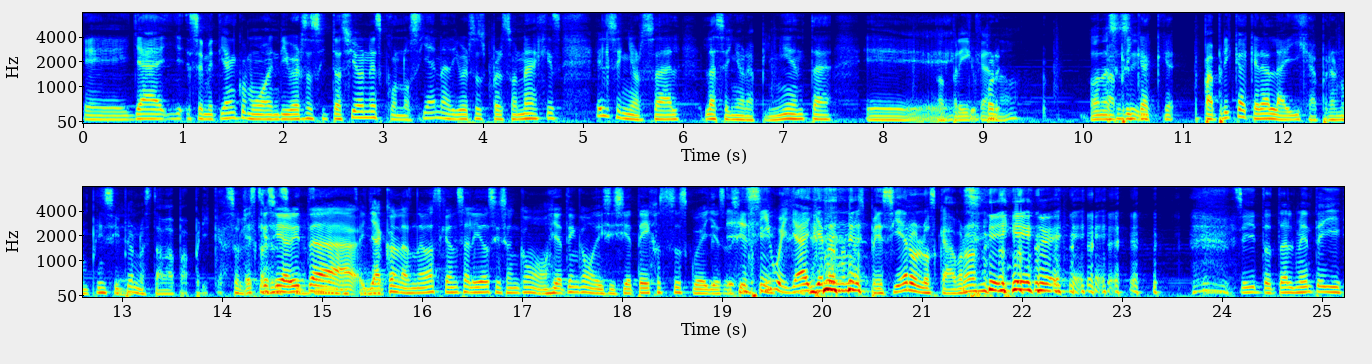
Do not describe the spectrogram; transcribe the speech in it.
Eh, ya se metían como en diversas situaciones, conocían a diversos personajes, el señor Sal, la señora Pimienta, eh, Paprika, ¿no? Paprika, que, Paprika que era la hija, pero en un principio no estaba Paprika. es que sí, ahorita ya con las nuevas que han salido, sí son como, ya tienen como 17 hijos sus güeyes. sí, güey, ya llenan un especiero los cabrones. Sí, güey. Sí, totalmente. Y,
